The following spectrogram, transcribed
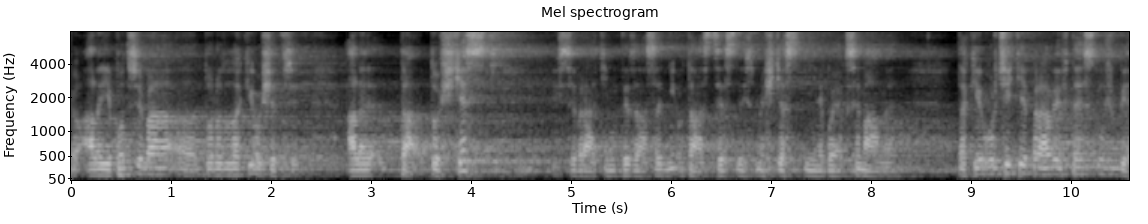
Jo, ale je potřeba tohle taky ošetřit. Ale ta, to štěstí, když se vrátím k té zásadní otázce, jestli jsme šťastní nebo jak se máme, tak je určitě právě v té službě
